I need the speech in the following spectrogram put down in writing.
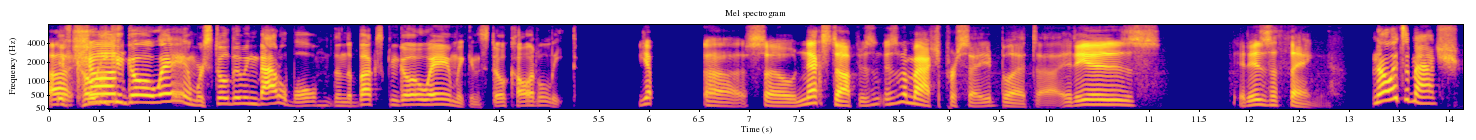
Uh, if Cody Sean, could go away and we're still doing Battle Bowl, then the Bucks can go away and we can still call it Elite. Yep. Uh, so next up isn't isn't a match per se, but uh, it is it is a thing. No, it's a match.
